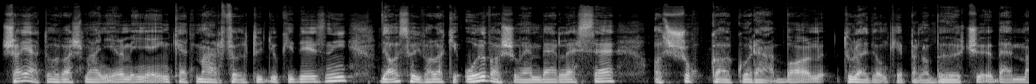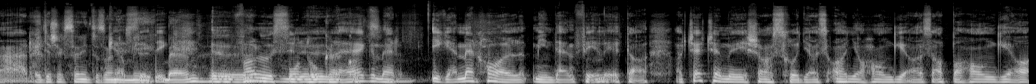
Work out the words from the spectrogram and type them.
saját olvasmány élményeinket már föl tudjuk idézni, de az, hogy valaki olvasó ember lesz-e, az sokkal korábban tulajdonképpen a bölcsőben már Egyesek szerint az anya még benn, ö, Valószínűleg, mert igen, mert hall mindenfélét a, a csecsemő, és az, hogy az anya hangja, az apa hangja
